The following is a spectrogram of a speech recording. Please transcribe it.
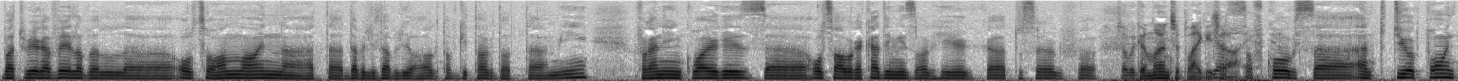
but we're available uh, also online uh, at uh, www.artofguitar.me for any inquiries. Uh, also, our academies are here uh, to serve. Uh, so we can learn to play guitar. Yes, of course. Uh, and to your point,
